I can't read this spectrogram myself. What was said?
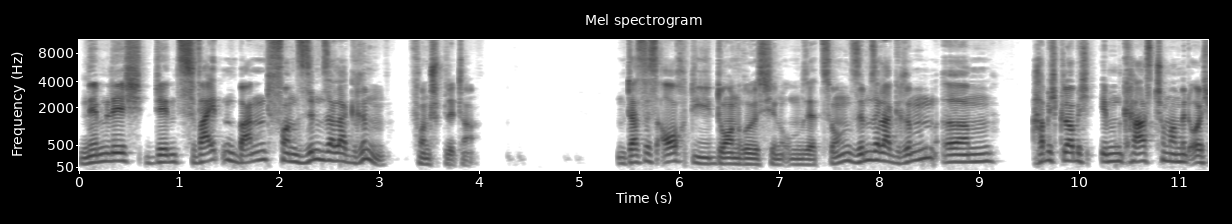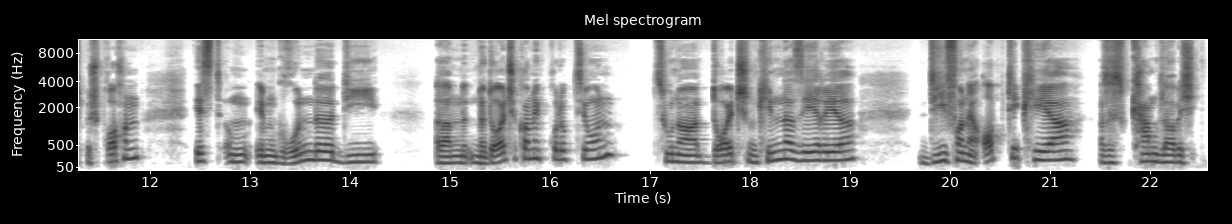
nämlich den zweiten Band von Simsalagrim von Splitter. Und das ist auch die Dornröschen-Umsetzung. Simsalagrim ähm, habe ich, glaube ich, im Cast schon mal mit euch besprochen, ist um, im Grunde die ähm, eine deutsche Comicproduktion zu einer deutschen Kinderserie, die von der Optik her, also es kam, glaube ich,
